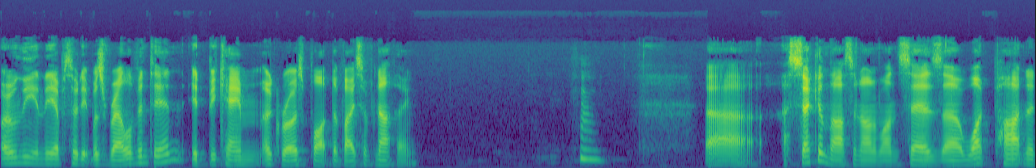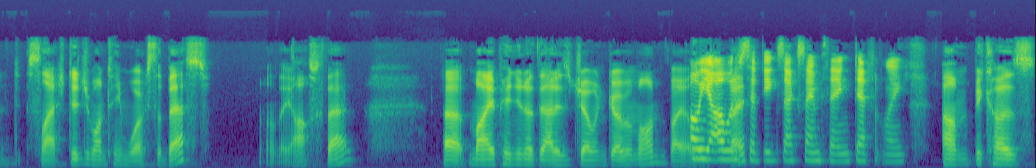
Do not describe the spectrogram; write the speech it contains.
only in the episode it was relevant in, it became a gross plot device of nothing. Hmm. Uh, a second last Anonymon says, uh, "What partner slash Digimon team works the best?" Well, they ask that. Uh, my opinion of that is Joe and Gomamon by Oh yeah, I would have said the exact same thing. Definitely. um, because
